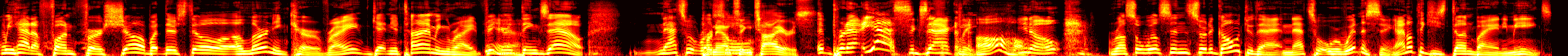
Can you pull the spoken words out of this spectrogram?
we had a fun first show, but there's still a learning curve, right? Getting your timing right, figuring Yeah. things out. That's what Russell, pronouncing tires. Uh, pronou- yes, exactly. Oh. You know, Russell Wilson's sort of going through that, and that's what we're witnessing. I don't think he's done by any means.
